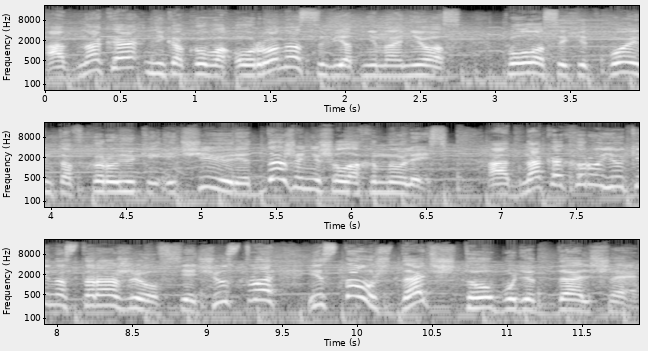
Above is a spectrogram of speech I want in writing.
Однако никакого урона свет не нанес. Полосы хитпоинтов Харуюки и Чиури даже не шелохнулись. Однако Харуюки насторожил все чувства и стал ждать, что будет дальше.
